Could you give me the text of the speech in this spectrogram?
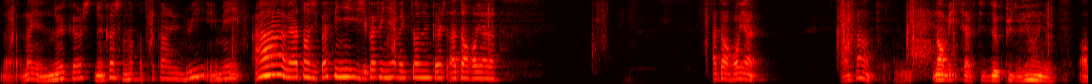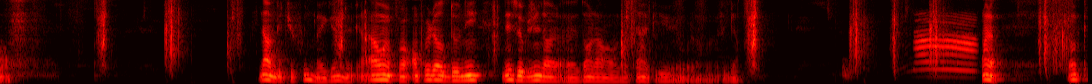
Là, il y a Knuckles. Knuckles, on n'a pas trop parlé de lui. Mais. Ah, mais attends, j'ai pas fini. J'ai pas fini avec toi, Knuckles. Attends, reviens là. Attends, reviens là. Enfin un trou. Non, mais ça, fils de pute, viens. Pardon. Non, mais tu fous de ma gueule. Ah, ouais, on peut leur donner des objets dans, dans leur inventaire. Et puis, voilà, c'est bien. Voilà. Donc,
